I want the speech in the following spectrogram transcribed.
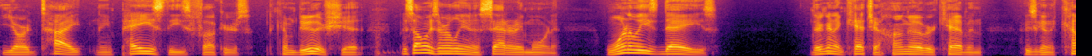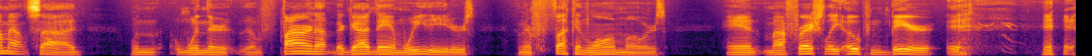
yard tight and he pays these fuckers to come do their shit. But it's always early in a Saturday morning. One of these days, they're going to catch a hungover Kevin who's going to come outside when when they're, they're firing up their goddamn weed eaters and their fucking lawnmowers, and my freshly opened beer at, at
